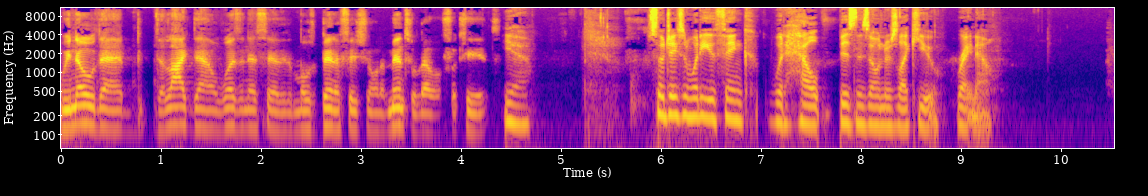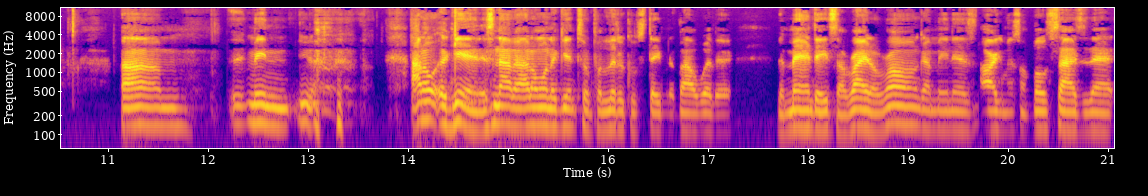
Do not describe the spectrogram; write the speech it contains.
we know that the lockdown wasn't necessarily the most beneficial on a mental level for kids. Yeah. So, Jason, what do you think would help business owners like you right now? Um, I mean, you know, I don't. Again, it's not. I don't want to get into a political statement about whether the mandates are right or wrong. I mean, there's arguments on both sides of that.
